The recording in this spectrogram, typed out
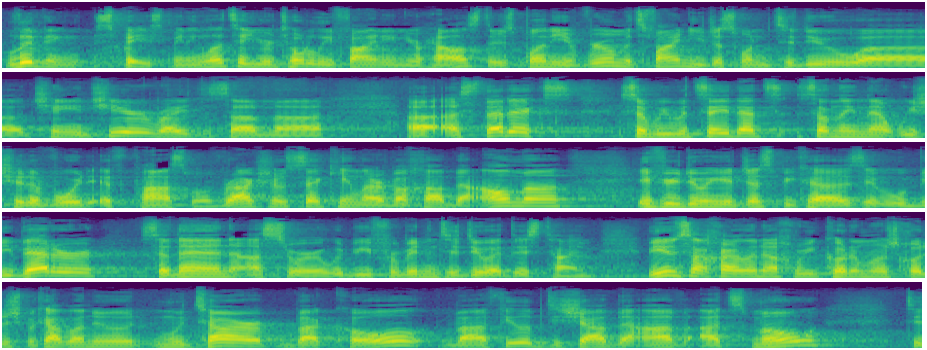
living space. Meaning, let's say you're totally fine in your house. There's plenty of room. It's fine. You just wanted to do uh, change here, right? Some uh, uh, aesthetics. So we would say that's something that we should avoid if possible. alma. If you're doing it just because it would be better, so then asur. It would be forbidden to do at this time. mutar bakol So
